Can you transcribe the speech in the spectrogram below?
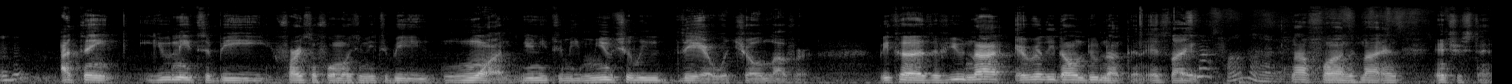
Mm-hmm. I think you need to be first and foremost. You need to be one. You need to be mutually there with your lover, because if you not, it really don't do nothing. It's like It's not fun. it's not fun. It's not in- interesting.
